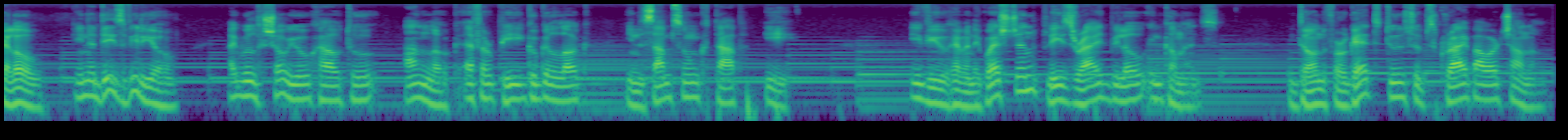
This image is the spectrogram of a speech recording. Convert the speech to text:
Hello, in this video I will show you how to unlock FRP Google Lock in Samsung Tab E. If you have any question, please write below in comments. Don't forget to subscribe our channel.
